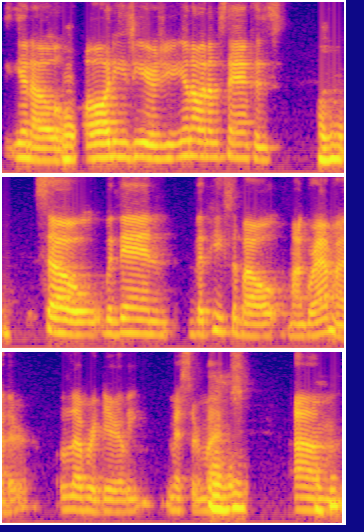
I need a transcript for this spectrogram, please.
You know, mm-hmm. all these years, you, you know what I'm saying? Because mm-hmm. so, but then the piece about my grandmother, love her dearly, miss her much. Mm-hmm. Um, mm-hmm.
